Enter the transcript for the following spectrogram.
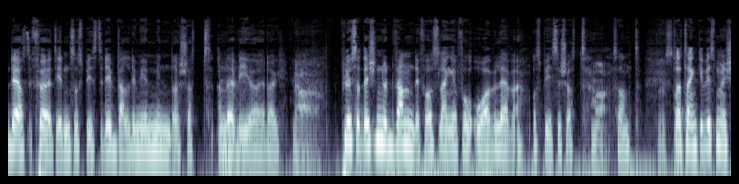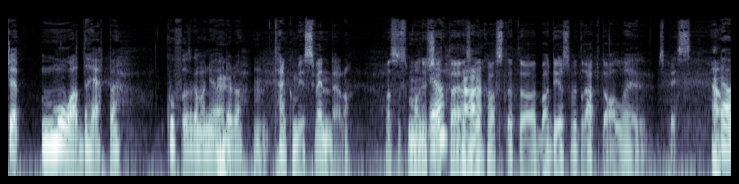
det at før i tiden så spiste de veldig mye mindre kjøtt enn det Mm. vi gjør i dag. ja, ja. Pluss at det er ikke nødvendig for oss lenger for å overleve å spise kjøtt. Nei, Sant? Så jeg tenker, hvis man ikke må drepe, hvorfor skal man gjøre Mm. det da? Mm. Tenk hvor mye svinn det er, da. Altså Så mange Ja. kjøttdeiger som blir kastet, og bare dyr som blir drept og aldri spist. Ja. Ja.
